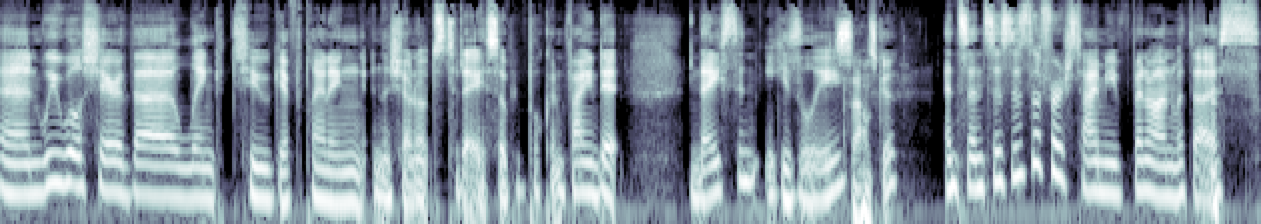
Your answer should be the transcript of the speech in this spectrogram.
And we will share the link to gift planning in the show notes today so people can find it nice and easily. sounds good. And since this is the first time you've been on with us,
